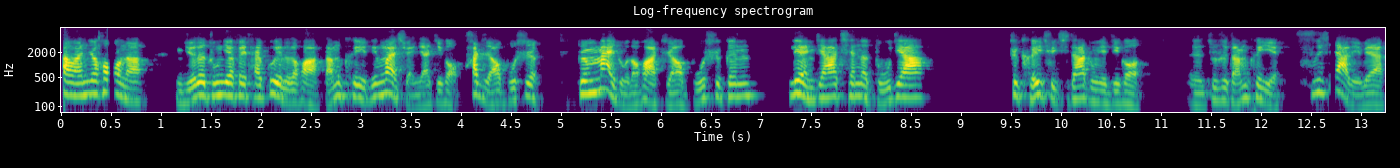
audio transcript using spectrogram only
看完之后呢，你觉得中介费太贵了的话，咱们可以另外选一家机构，他只要不是就是卖主的话，只要不是跟链家签的独家，是可以去其他中介机构，呃，就是咱们可以私下里边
